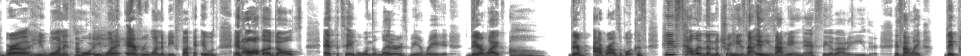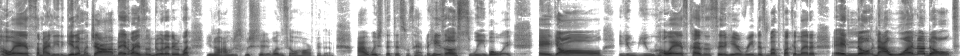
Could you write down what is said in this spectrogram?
Bruh, he wanted more. He wanted everyone to be fucking. It was, and all the adults at the table when the letter is being read, they're like, "Oh, their eyebrows are going," because he's telling them the truth. He's not, and he's not being nasty about it either. It's not like they po ass. Somebody need to get him a job. They nobody's doing that. Mhm. They were like, you know, I just wish it wasn't so hard for them. I wish that this was happening. He's a sweet boy, and y'all, you you hoe ass cousins sit here read this motherfucking letter, and no, not one adult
